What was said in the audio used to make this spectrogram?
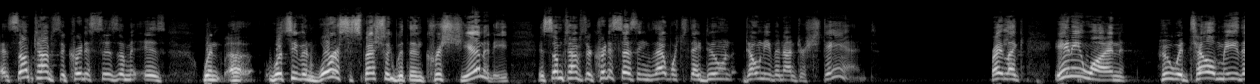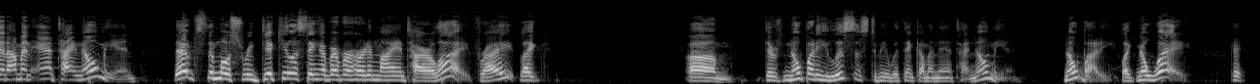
And sometimes the criticism is when, uh, what's even worse, especially within Christianity, is sometimes they're criticizing that which they don't, don't even understand. Right? Like anyone who would tell me that I'm an antinomian, that's the most ridiculous thing I've ever heard in my entire life, right? Like, um, there's nobody who listens to me would think I'm an antinomian. Nobody. Like, no way. Okay,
